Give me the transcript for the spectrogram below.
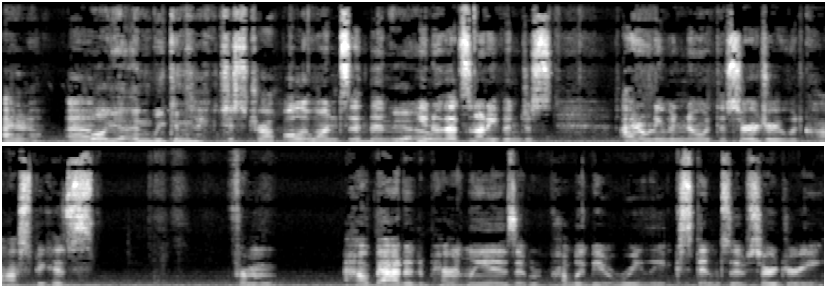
I don't know. Um, Well, yeah, and we can like just drop all at once and then Yeah. you know that's not even just I don't even know what the surgery would cost because from how bad it apparently is it would probably be a really extensive surgery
